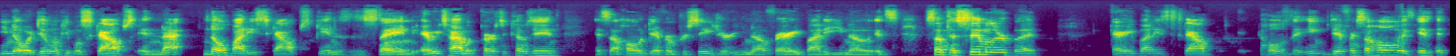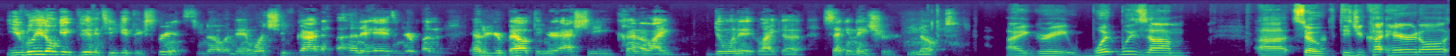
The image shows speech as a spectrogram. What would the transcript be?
you know, we're dealing with people's scalps and not nobody's scalp skin is the same. Every time a person comes in, it's a whole different procedure, you know, for everybody. You know, it's something similar, but everybody's scalp holds the ink difference a whole it, it, it, you really don't get good until you get the experience you know and then once you've got a hundred heads in your under, under your belt then you're actually kind of like doing it like a second nature you know i agree what was um uh so did you cut hair at all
